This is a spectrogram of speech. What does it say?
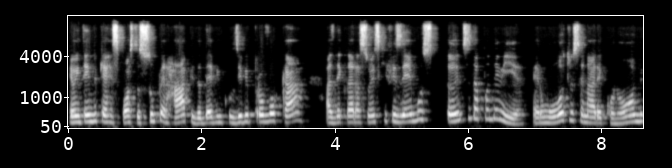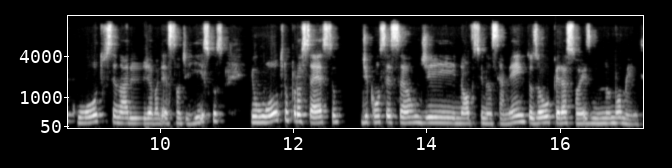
Eu entendo que a resposta super rápida deve, inclusive, provocar as declarações que fizemos antes da pandemia. Era um outro cenário econômico, um outro cenário de avaliação de riscos e um outro processo de concessão de novos financiamentos ou operações no momento.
